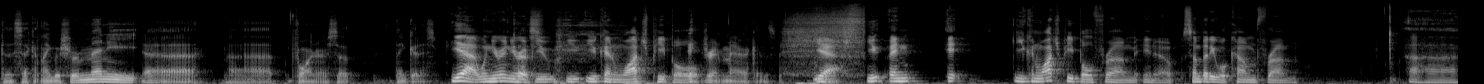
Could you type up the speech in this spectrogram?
the second language for many uh, uh, foreigners. So thank goodness, Yeah, when you're in Europe, you, you you can watch people. ignorant Americans. Yeah, you and it you can watch people from you know somebody will come from, uh,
